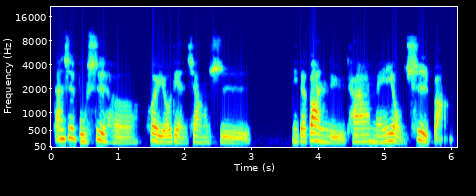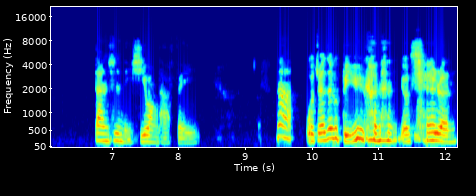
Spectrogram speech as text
但是不适合，会有点像是。你的伴侣他没有翅膀，但是你希望他飞。那我觉得这个比喻 可能有些人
